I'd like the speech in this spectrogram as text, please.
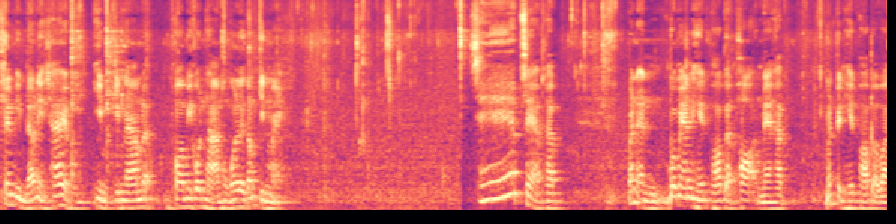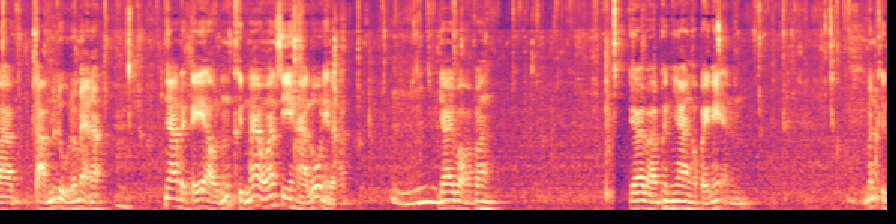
เข้มอิ่มแล้วเนี่ยใช่ผมอิ่มกินน้ำแล้ว พอมีคนถามผมก็เลยต้องกินใหม่แซ่บแซ่บครับ มันอันโบแมนเฮ็ดพาะแบบเพาะแม่ครับ มันเป็นเฮ็ดพาะแบบว่าตามฤดูแล้วแม่น่ะ ย่างไปเตะเอามันขึ้นมาประมาณสี่หาโลนี่แหละครับอืมยายบอกให้ฟังยายว่าเพิ่นย่างเข้าไปในอัน มันขึ้น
